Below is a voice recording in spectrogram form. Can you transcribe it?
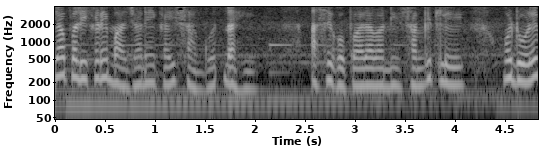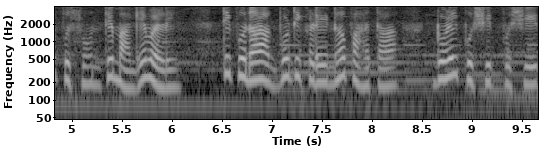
या पलीकडे माझ्याने काही सांगत नाही. असे गोपाळरावांनी सांगितले व डोळे पुसून ते मागे वळले. ते पुन्हा आगबोटीकडे न पाहता डोळे पुशीत पुशीत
